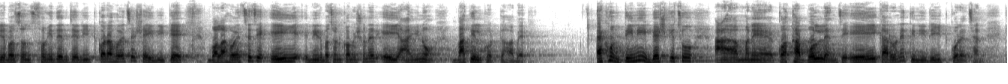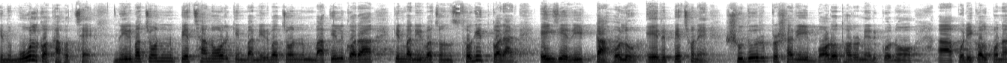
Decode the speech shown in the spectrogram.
নির্বাচন স্থগিতের যে রিট করা হয়েছে, সেই রিটে বলা হয়েছে যে এই নির্বাচন কমিশনের এই আইনও বাতিল করতে হবে। এখন তিনি বেশ কিছু মানে কথা বললেন যে এই কারণে তিনি রিট করেছেন। কিন্তু মূল কথা হচ্ছে নির্বাচন পেছানোর কিংবা নির্বাচন বাতিল করা কিংবা নির্বাচন স্থগিত করার এই যে রিটটা হলো, এর পেছনে সুদূর প্রসারী বড় ধরনের কোনো পরিকল্পনা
